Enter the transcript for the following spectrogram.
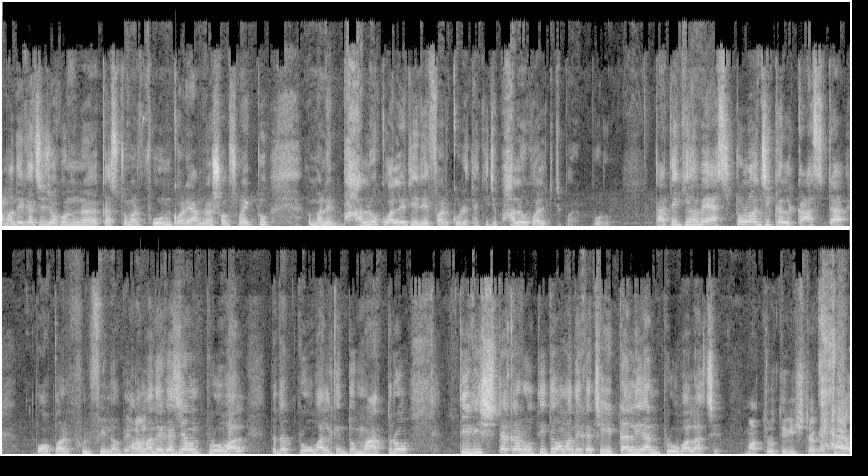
আমাদের কাছে যখন কাস্টমার ফোন করে আমরা সবসময় একটু মানে ভালো কোয়ালিটি রেফার করে থাকি যে ভালো কোয়ালিটি পড়ুন তাতে কি হবে? অ্যাস্ট্রোলজিক্যাল কাজটা প্রপার ফুলফিল হবে। আমাদের কাছে যেমন প্রবাল দাদা প্রবাল কিন্তু মাত্র তিরিশ টাকার অতীতেও আমাদের কাছে ইটালিয়ান প্রবাল আছে। মাত্র তিরিশ টাকা? হ্যাঁ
